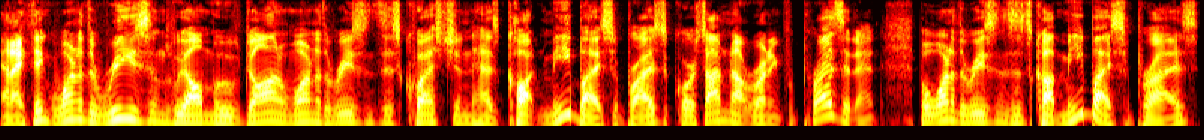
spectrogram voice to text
And I think one of the reasons we all moved on, one of the reasons this question has caught me by surprise, of course, I'm not running for president, but one of the reasons it's caught me by surprise,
